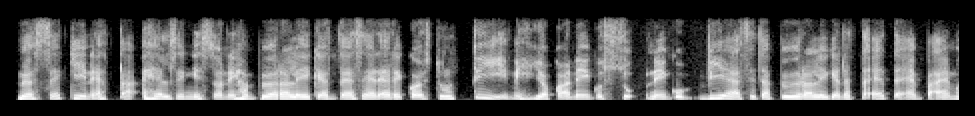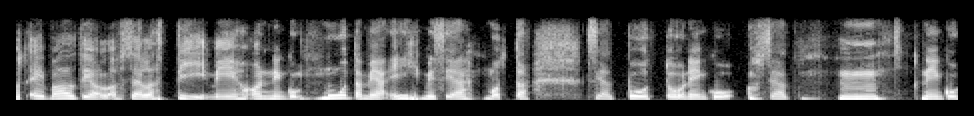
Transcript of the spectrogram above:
myös sekin, että Helsingissä on ihan pyöräliikenteeseen erikoistunut tiimi, joka niin kuin, su, niin kuin vie sitä pyöräliikennettä eteenpäin, mutta ei valtiolla ole sellaista tiimiä. On niin kuin muutamia ihmisiä, mutta sieltä puuttuu niin kuin, sieltä, mm, niin kuin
